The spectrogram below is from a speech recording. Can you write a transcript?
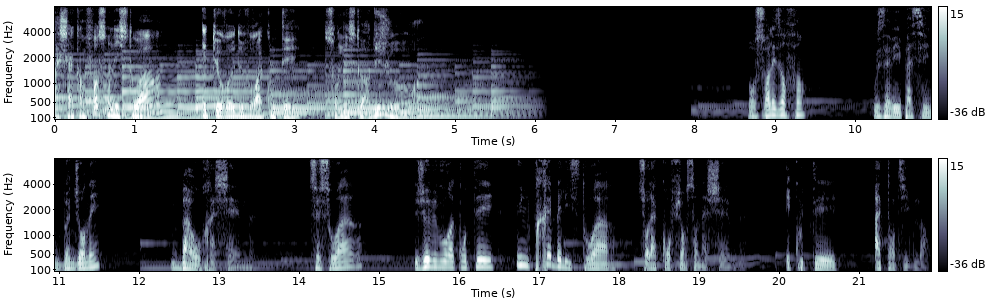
À chaque enfant son histoire est heureux de vous raconter son histoire du jour. Bonsoir les enfants. Vous avez passé une bonne journée? Baruch Hashem. Ce soir, je vais vous raconter une très belle histoire sur la confiance en Hachem. Écoutez attentivement.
